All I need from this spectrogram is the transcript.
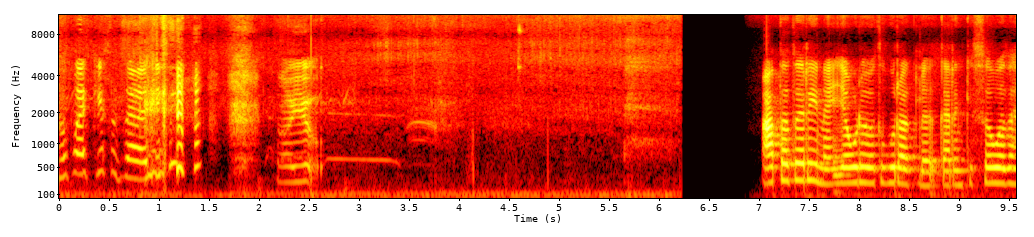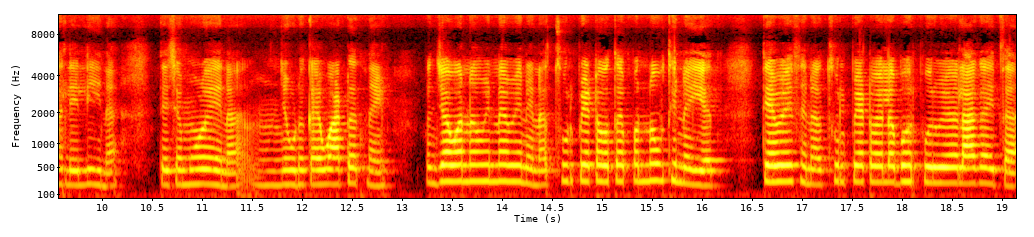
हो केस. अयो. आता तरी ना एवढं होत उरकलं कारण की सवय झालेली आहे ना त्याच्यामुळे आहे ना एवढं काय वाटत नाही. पण जेव्हा नवीन नवीन आहे ना चूल पेटवता पण नव्हती नाही येत. त्यावेळेस आहे ना चूल पेटवायला भरपूर वेळ लागायचा.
